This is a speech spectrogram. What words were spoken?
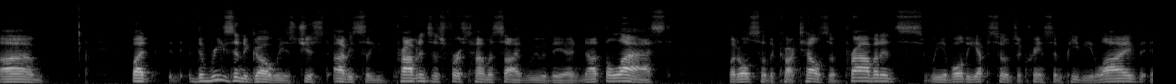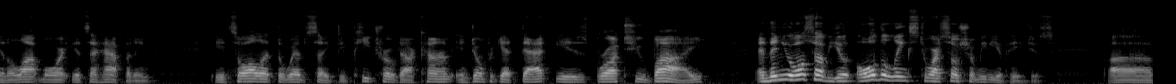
Um, but the reason to go is just obviously Providence's first homicide. We were there, not the last, but also the cartels of Providence. We have all the episodes of Cranston PD Live and a lot more. It's a happening. It's all at the website, depetro.com. And don't forget, that is brought to you by. And then you also have your, all the links to our social media pages. Uh,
